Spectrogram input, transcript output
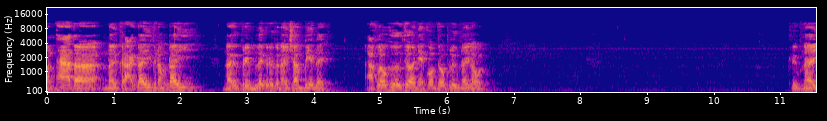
មិនថាតែនៅក្រៅដីក្នុងដីនៅព្រីមលីកឬក៏នៅឆាំពៀនទេអាក្លោគឺធ្វើឲ្យអ្នកគ្រប់គ្រងភ្លឺភ្នែករហូតភ្លឺភ្នែក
